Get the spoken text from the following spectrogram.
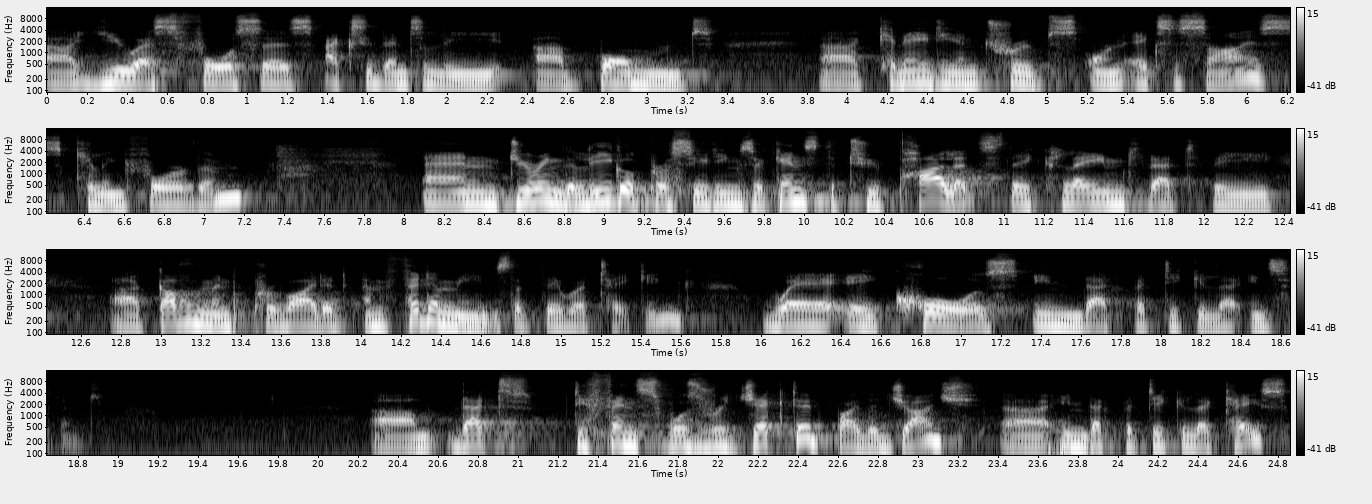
uh, US forces accidentally uh, bombed uh, Canadian troops on exercise, killing four of them. And during the legal proceedings against the two pilots, they claimed that the uh, government provided amphetamines that they were taking were a cause in that particular incident. Um, that defense was rejected by the judge uh, in that particular case,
